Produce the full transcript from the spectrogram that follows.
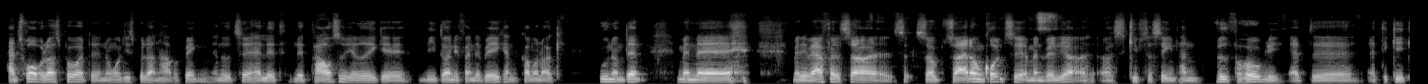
Han tror vel også på, at øh, nogle af de spillere, han har på bænken, er nødt til at have lidt, lidt pause. Jeg ved ikke, øh, lige Donny van de Beek, han kommer nok udenom den. Men, øh, men i hvert fald, så, så, så, så er der jo en grund til, at man vælger at, at skifte sig sent. Han ved forhåbentlig, at, øh, at det gik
